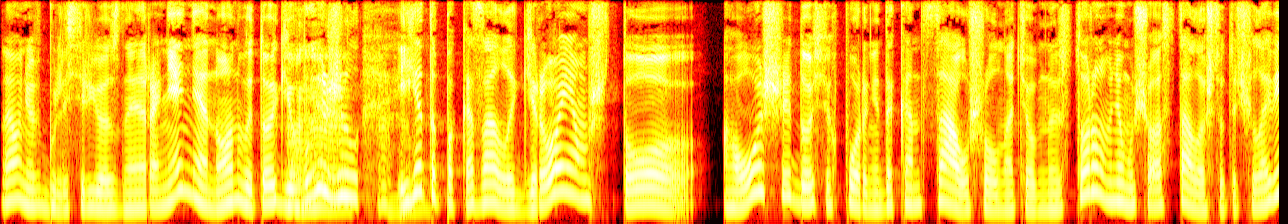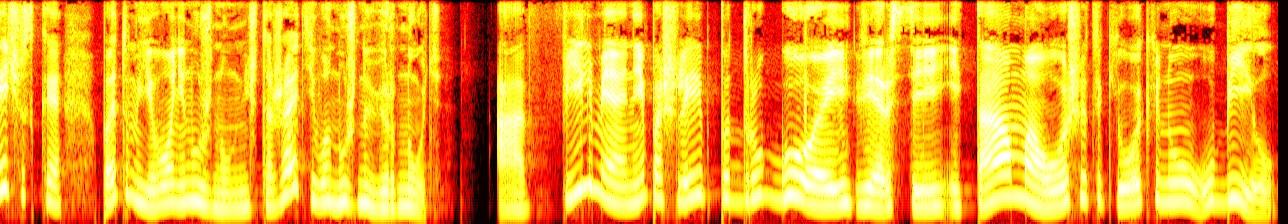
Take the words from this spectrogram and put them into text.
Да, у него были серьезные ранения, но он в итоге Мгм, выжил. И мгм. это показало героям, что Аоши до сих пор не до конца ушел на темную сторону, в нем еще осталось что-то человеческое, поэтому его не нужно уничтожать, его нужно вернуть. А фильме они пошли по другой версии, и там Аоши Такиокину убил.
